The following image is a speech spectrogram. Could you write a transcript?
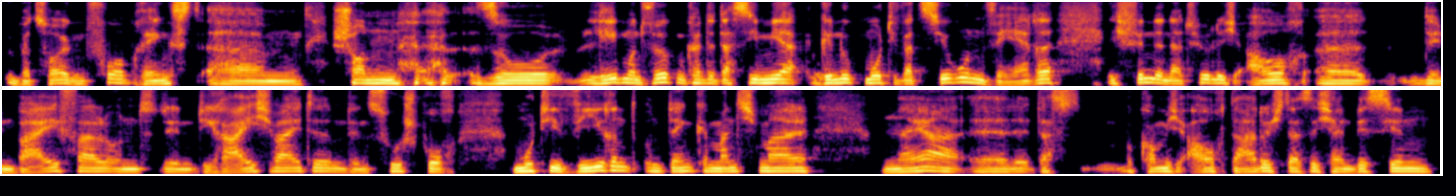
überzeugt überzeugend vorbringst, ähm, schon so leben und wirken könnte, dass sie mir genug Motivation wäre. Ich finde natürlich auch äh, den Beifall und den, die Reichweite und den Zuspruch motivierend und denke manchmal, naja, äh, das bekomme ich auch dadurch, dass ich ein bisschen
